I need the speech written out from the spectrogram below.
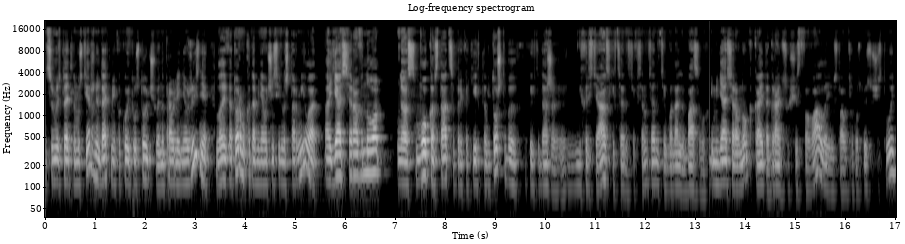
своему испытательному стержню дать мне какое-то устойчивое направление в жизни, благодаря которому, когда меня очень сильно штормило, я все равно Э, смог остаться при каких-то, не то чтобы каких-то даже не христианских ценностях, все равно ценностях банально базовых. И у меня все равно какая-то грань существовала, и, слава тебе, Господи, существует.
